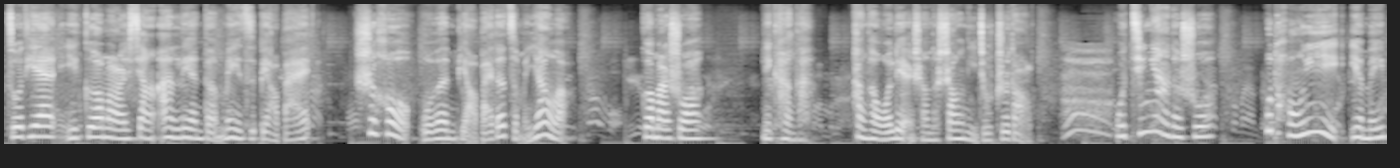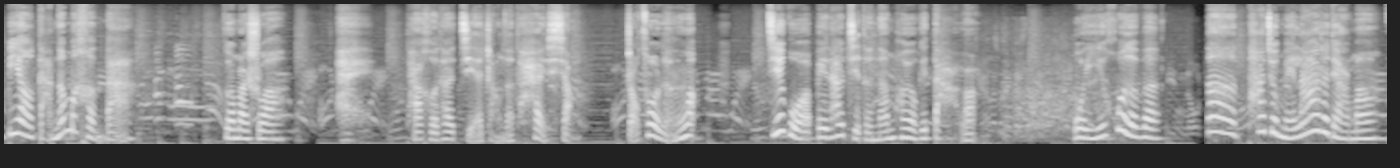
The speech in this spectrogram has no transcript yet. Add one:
昨天一哥们儿向暗恋的妹子表白，事后我问表白的怎么样了，哥们儿说：“你看看，看看我脸上的伤，你就知道了。”我惊讶地说：“不同意也没必要打那么狠吧？”哥们儿说：“哎，他和他姐长得太像，找错人了，结果被他姐的男朋友给打了。”我疑惑地问：“那他就没拉着点吗？”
